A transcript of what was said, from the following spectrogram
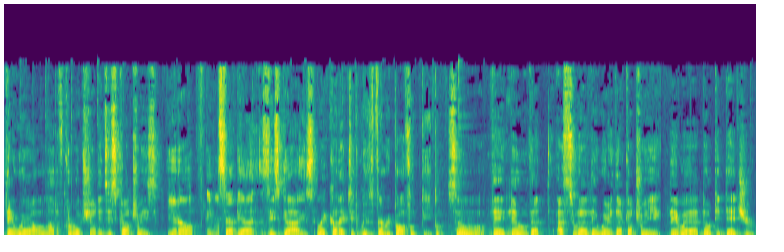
There were a lot of corruption in these countries. You know, in Serbia, these guys were connected with very powerful people. So they know that as soon as they were in their country, they were not in danger.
